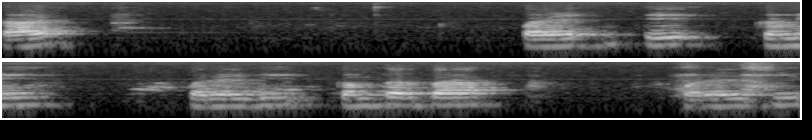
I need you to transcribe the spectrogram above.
काय? पर्याय ए कमी. पर्याय बी कमतरता. पर्याय सी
